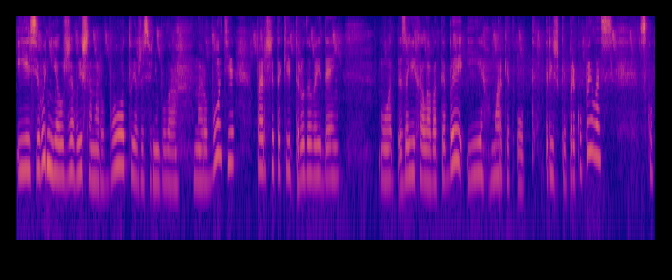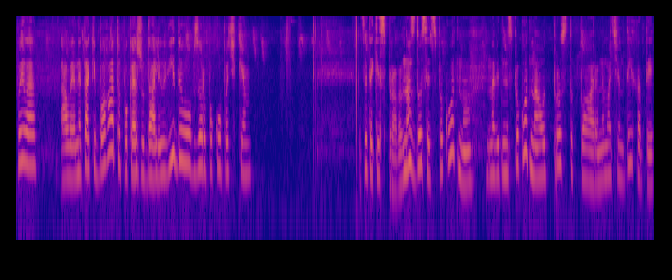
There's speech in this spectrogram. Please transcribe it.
І сьогодні я вже вийшла на роботу. Я вже сьогодні була на роботі, перший такий трудовий день. От, заїхала в АТБ і Маркет Опт. Трішки прикупилась, скупила, але не так і багато. Покажу далі у відео обзор покупочки. Це такі справи. У нас досить спекотно, навіть не спекотно, а от просто пара, нема чим дихати.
